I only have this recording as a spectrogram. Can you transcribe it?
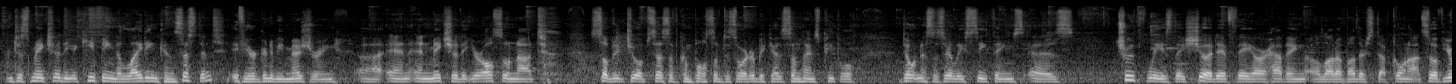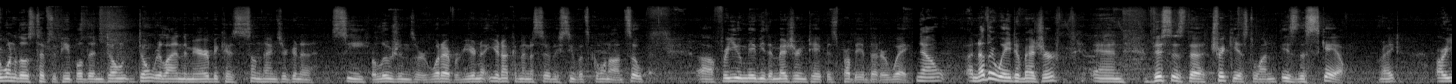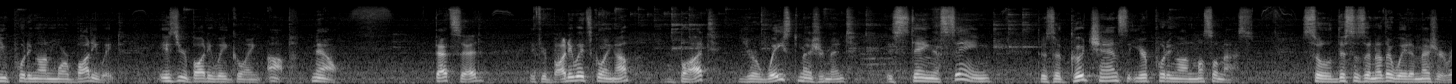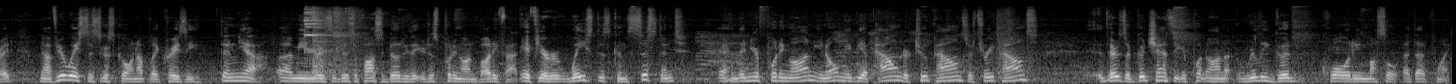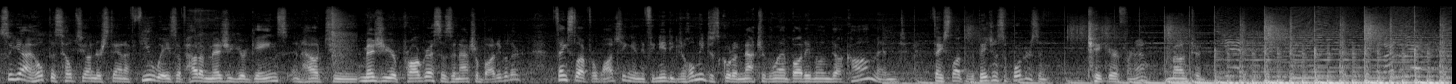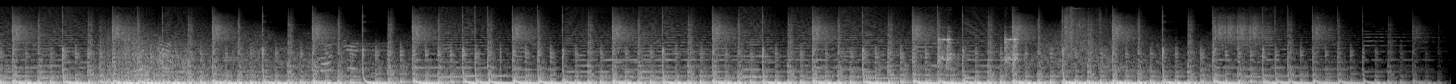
And just make sure that you're keeping the lighting consistent if you're going to be measuring, uh, and and make sure that you're also not subject to obsessive compulsive disorder because sometimes people don't necessarily see things as truthfully as they should if they are having a lot of other stuff going on. So if you're one of those types of people, then don't don't rely on the mirror because sometimes you're going to see illusions or whatever. You're not you're not going to necessarily see what's going on. So uh, for you, maybe the measuring tape is probably a better way. Now, another way to measure, and this is the trickiest one, is the scale. Right? Are you putting on more body weight? Is your body weight going up? Now, that said, if your body weight's going up, but your waist measurement is staying the same, there's a good chance that you're putting on muscle mass. So this is another way to measure, right? Now, if your waist is just going up like crazy, then yeah, I mean, there's a, there's a possibility that you're just putting on body fat. If your waist is consistent, and then you're putting on, you know, maybe a pound or two pounds or three pounds, there's a good chance that you're putting on really good quality muscle at that point. So yeah, I hope this helps you understand a few ways of how to measure your gains and how to measure your progress as a natural bodybuilder. Thanks a lot for watching, and if you need to get a hold of me, just go to naturalgallantbodybuilding.com, and thanks a lot to the and supporters, and take care for now. Mountain.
